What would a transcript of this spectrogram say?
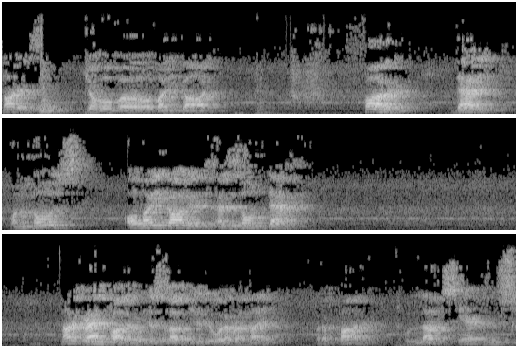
Not as Jehovah, Almighty God. Father, Daddy, one who knows Almighty God as his own dad. Not a grandfather who just allows me to do whatever I like, but a father who loves, cares, and is.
